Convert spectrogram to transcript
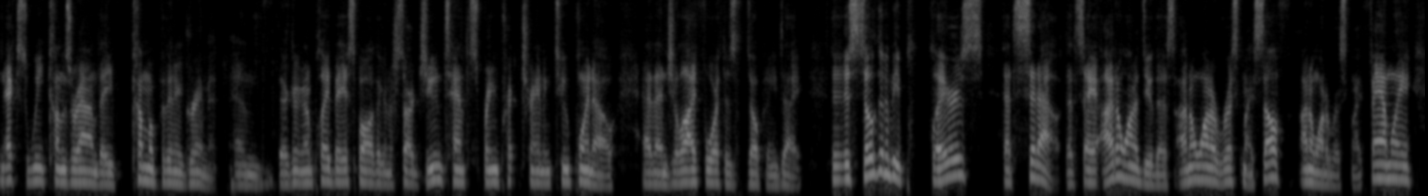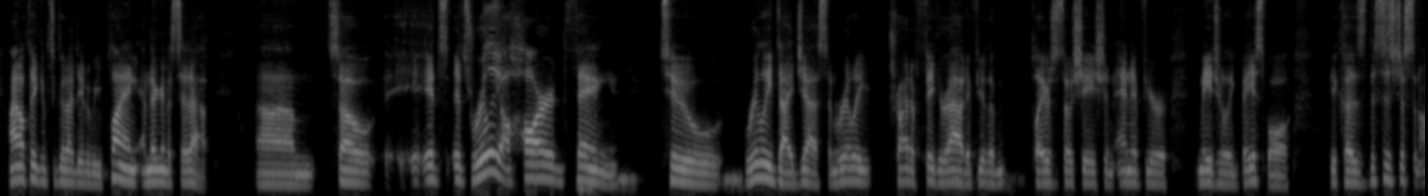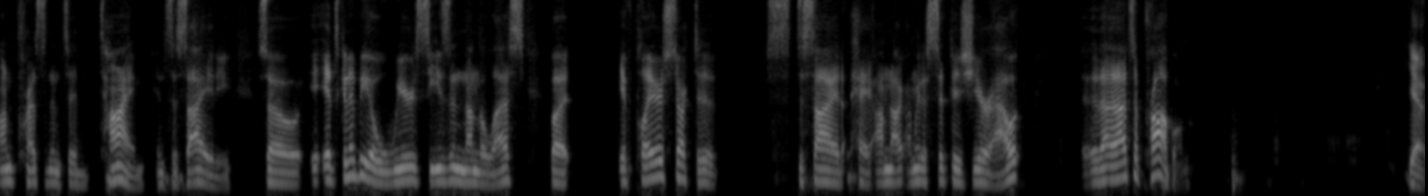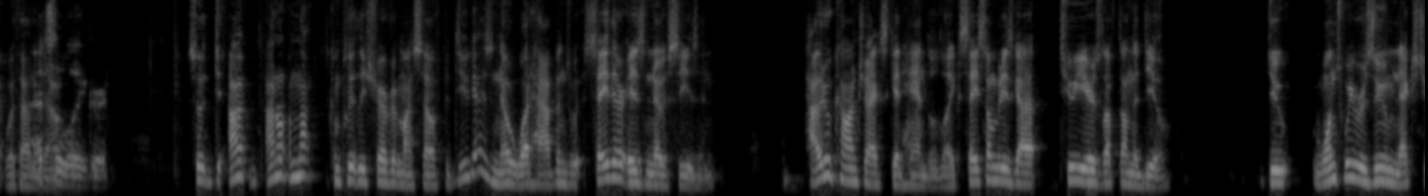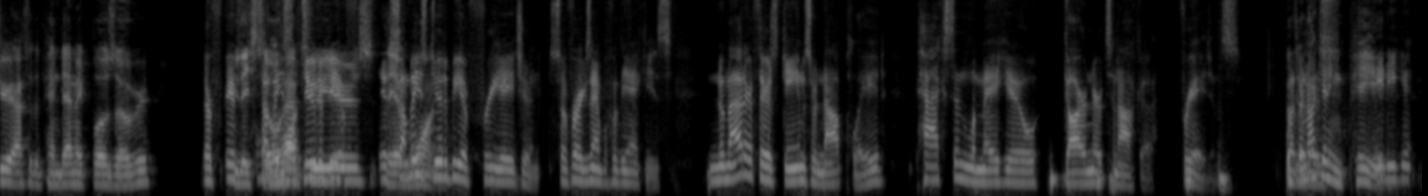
next week comes around they come up with an agreement and they're going to play baseball they're going to start june 10th spring training 2.0 and then july 4th is opening day there's still going to be players that sit out that say i don't want to do this i don't want to risk myself i don't want to risk my family i don't think it's a good idea to be playing and they're going to sit out um, so it's it's really a hard thing to really digest and really try to figure out if you're the players association and if you're major league baseball because this is just an unprecedented time in society so it's going to be a weird season nonetheless but if players start to decide hey i'm not i'm going to sit this year out that's a problem Yeah, without a doubt. Absolutely agree. So do, I, I don't. I'm not completely sure of it myself, but do you guys know what happens? With, say there is no season. How do contracts get handled? Like, say somebody's got two years left on the deal. Do once we resume next year after the pandemic blows over? If they still have two a- years? They if somebody's due to be a free agent, so for example, for the Yankees, no matter if there's games or not played, Paxton, LeMahieu, Gardner, Tanaka, free agents. But they're not getting paid. 80 ga-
